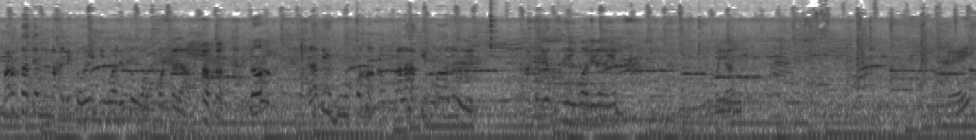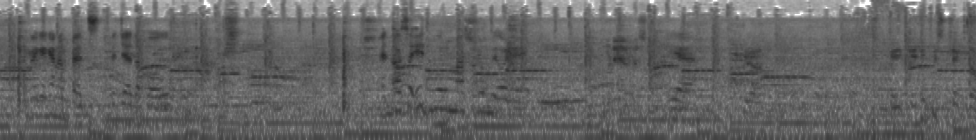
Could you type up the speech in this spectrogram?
Parang dati ang lalaki nito, eh. hindi wala ito, one na lang. no? Dati buo pa, ang kalahati pa ano eh. Nakatuloy ako sa hiwa nila ngayon. Ano yan? Okay. Lagay ka ng pets, vegetable. And also eat whole mushroom we ordered. Yeah. Yeah. Can, can you please check the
